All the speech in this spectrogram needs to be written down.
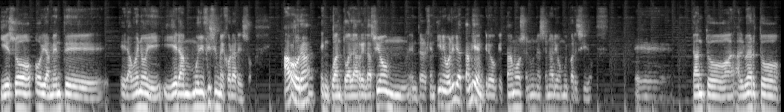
y eso obviamente era bueno y, era muy difícil mejorar eso. Ahora, en cuanto a la relación entre Argentina y Bolivia, también creo que estamos en un escenario muy parecido. Eh, tanto Alberto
